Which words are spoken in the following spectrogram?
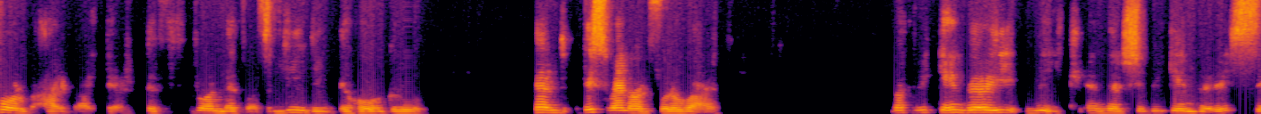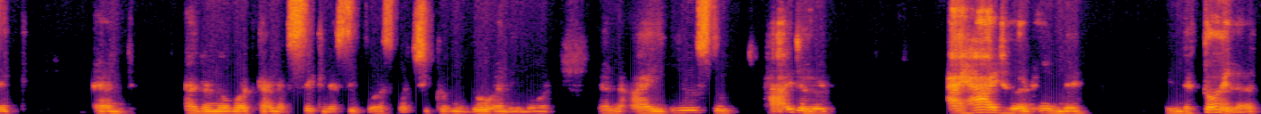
Vorarbeiter, the one that was leading the whole group. And this went on for a while but we became very weak. And then she became very sick. And I don't know what kind of sickness it was, but she couldn't go anymore. And I used to hide her. I hide her in the in the toilet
